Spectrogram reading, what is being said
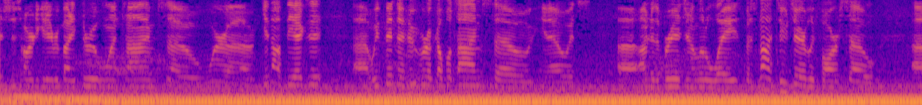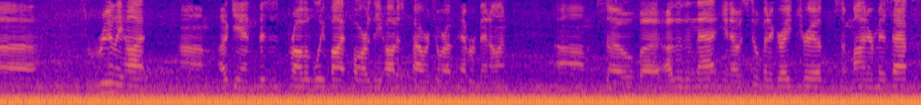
it's just hard to get everybody through at one time. So we're uh, getting off the exit. Uh, we've been to Hoover a couple times, so you know it's uh, under the bridge in a little ways, but it's not too terribly far. So uh, it's really hot. Um, again, this is probably by far the hottest power tour I've ever been on. Um, so, but other than that, you know, it's still been a great trip. Some minor mishaps,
